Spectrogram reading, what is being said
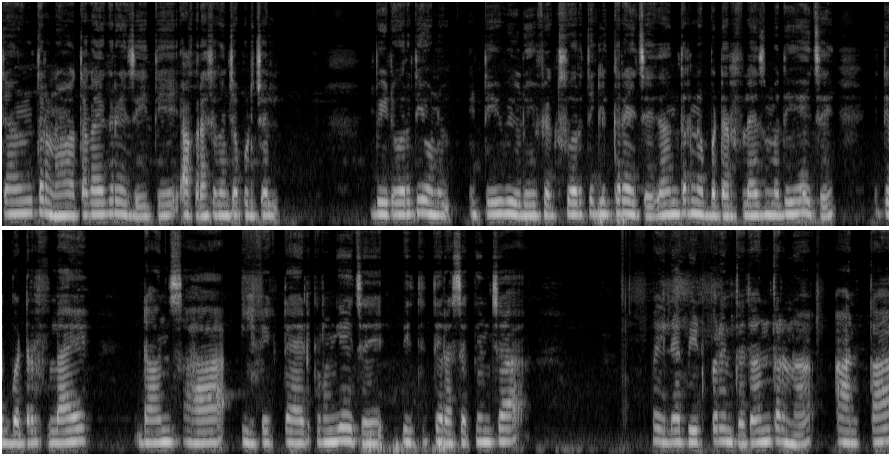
त्यानंतर ना आता काय करायचं? आहे इथे अकरा सेकंदच्या पुढच्या बीटवरती येऊन इथे व्हिडिओ इफेक्ट्सवरती क्लिक करायचं. आहे त्यानंतर ना बटरफ्लायजमध्ये यायचं. आहे इथे बटरफ्लाय डान्स हा इफेक्ट ॲड करून घ्यायचा. आहे इथे तेरा सेकंडच्या पहिल्या बीटपर्यंत त्यानंतर ना आता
